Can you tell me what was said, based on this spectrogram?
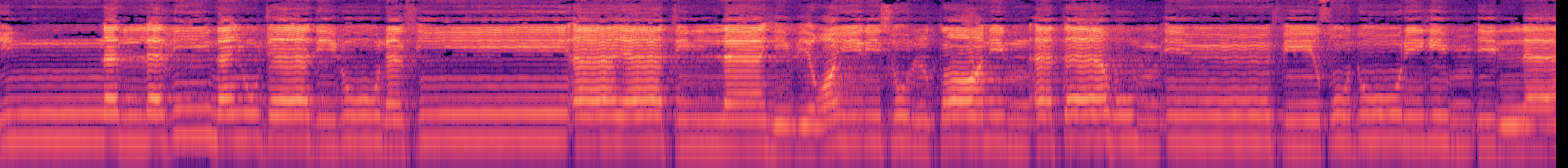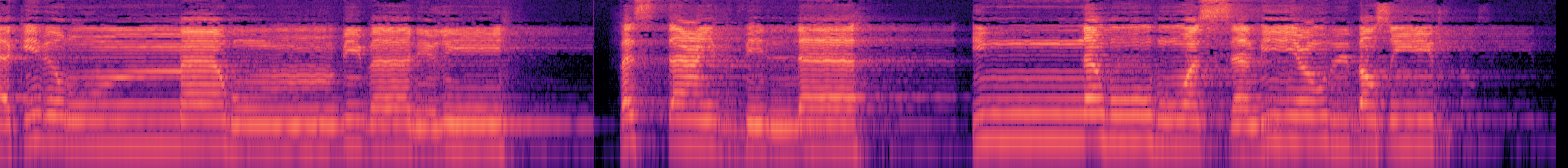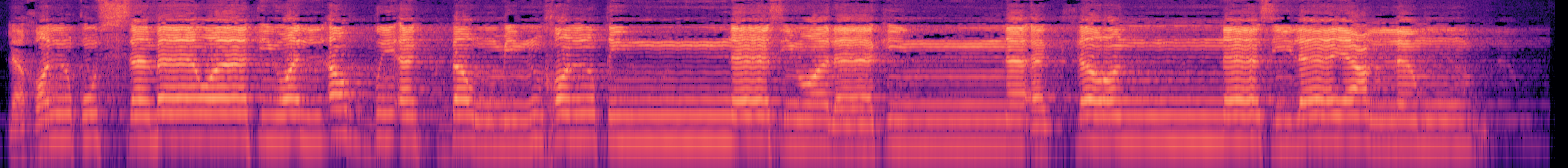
إِنَّ الَّذِينَ يُجَادِلُونَ فِي آيَاتِ اللَّهِ بِغَيْرِ سُلْطَانٍ أَتَاهُمْ إِن فِي صُدُورِهِمْ إِلَّا كِبْرٌ مَّا هُم بِبَالِغِيهِ ۚ فَاسْتَعِذْ بِاللَّهِ ۖ إِنَّهُ هُوَ السَّمِيعُ الْبَصِيرُ. لَخَلْقُ السَّمَاوَاتِ وَالْأَرْضِ أَكْبَرُ مِنْ خَلْقِ النَّاسِ وَلَٰكِنَّ أَكْثَرَ النَّاسِ لَا يَعْلَمُونَ.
